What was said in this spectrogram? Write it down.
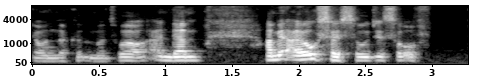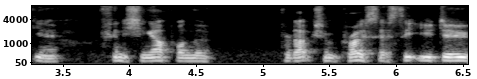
go and look at them as well. And um, I mean I also saw just sort of you know finishing up on the production process that you do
